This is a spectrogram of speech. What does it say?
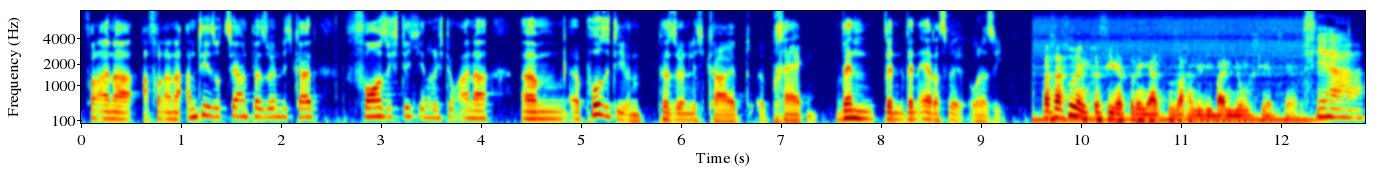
von einer, von einer antisozialen Persönlichkeit vorsichtig in Richtung einer ähm, äh, positiven Persönlichkeit äh, prägen, wenn, wenn, wenn er das will oder sie. Was sagst du denn, Christine, zu den ganzen Sachen, die die beiden Jungs hier erzählen? Tja.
